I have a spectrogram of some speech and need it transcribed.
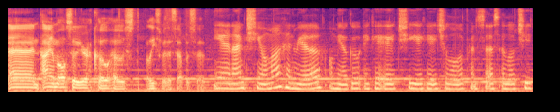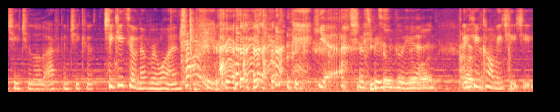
and I am also your co-host, at least for this episode. yeah, and I'm Chioma Henrietta Omiago, aka Chi, aka Chilola Princess, Elo Chi Chi Chilola African Chiku, Chiquito number one. Chai. Yeah, that's basically it. one. But you can call me Chi Chi.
